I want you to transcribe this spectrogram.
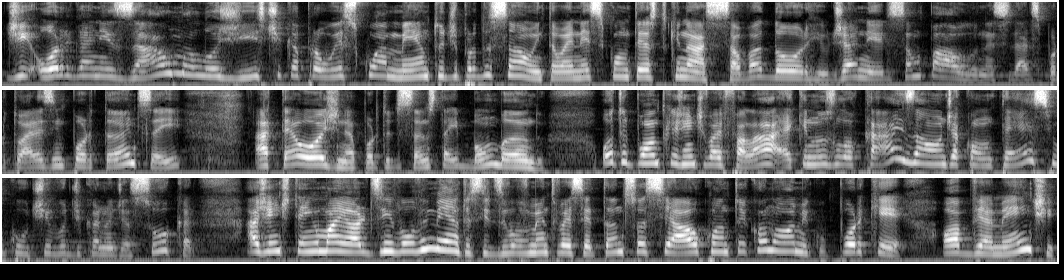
de organizar uma logística para o escoamento de produção. Então é nesse contexto que nasce Salvador, Rio de Janeiro e São Paulo, né, cidades portuárias importantes aí até hoje, né, Porto de Santos está aí bombando. Outro ponto que a gente vai falar é que nos locais onde acontece o cultivo de cana-de-açúcar, a gente tem um maior desenvolvimento. Esse desenvolvimento vai ser tanto social quanto econômico. Por quê? Obviamente,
